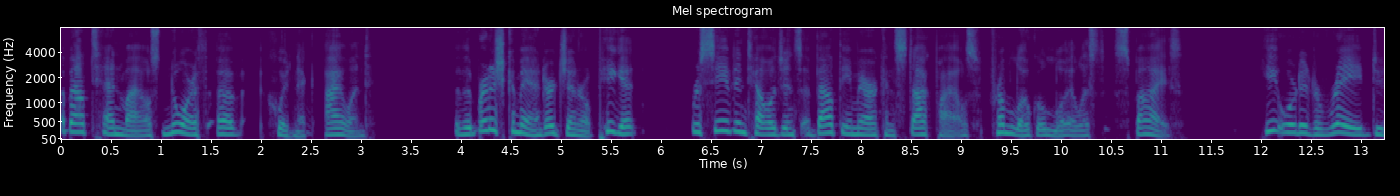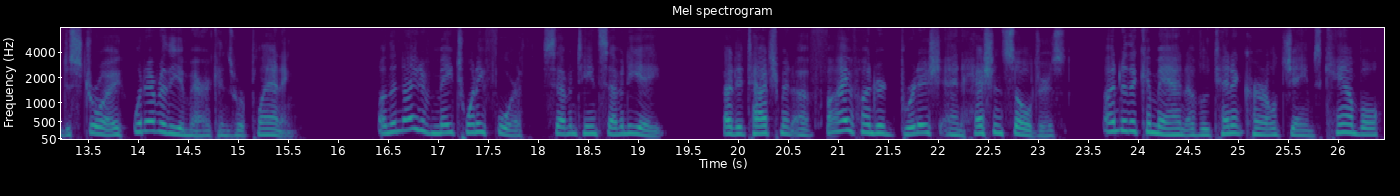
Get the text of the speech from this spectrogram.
about 10 miles north of Aquidneck Island. The British commander, General Pigot, received intelligence about the American stockpiles from local Loyalist spies. He ordered a raid to destroy whatever the Americans were planning. On the night of May 24, 1778, a detachment of 500 British and Hessian soldiers under the command of Lieutenant Colonel James Campbell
